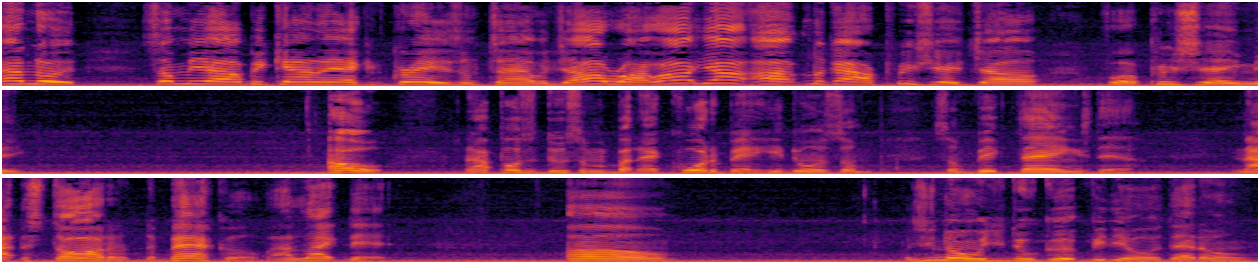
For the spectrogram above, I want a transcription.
I know some of y'all be kind of acting crazy sometimes, but y'all rock. Well, y'all, I, look, I appreciate y'all for appreciating me. Oh, now I'm supposed to do something about that quarterback. He doing some some big things there. Not the starter, the backup. I like that. Um, but you know when you do good videos, that don't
